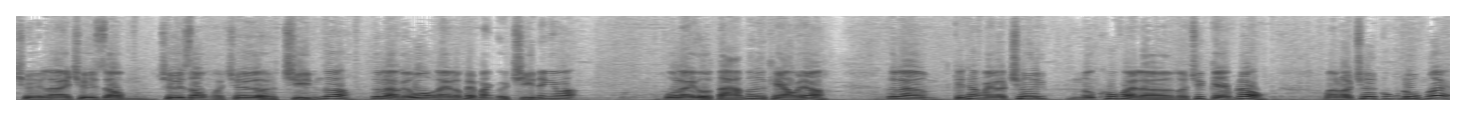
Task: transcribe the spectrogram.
Chơi lai chơi rồng Chơi rồng phải chơi ở 9 cơ. Tức là cái bộ này nó phải mạnh ở 9 anh em ạ. Bộ này ở 8 hơi khéo nhá. Tức là cái thằng này nó chơi Nó không phải là nó chơi kém đâu Mà nó chơi cũng đúng đấy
